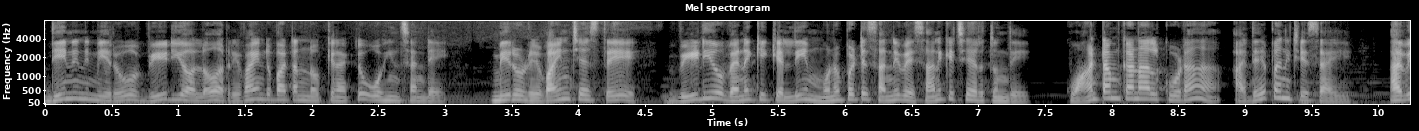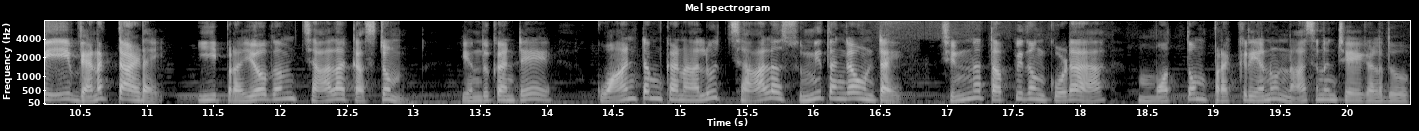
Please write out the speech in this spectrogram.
దీనిని మీరు వీడియోలో రివైండ్ బటన్ నొక్కినట్టు ఊహించండి. మీరు రివైండ్ చేస్తే వీడియో వెనక్కికెళ్ళి మునుపటి సన్నివేశానికి చేరుతుంది. క్వాంటం కణాలు కూడా అదే పని చేశాయి. అవి వెనక్తాడాయి. ఈ ప్రయోగం చాలా కష్టం. ఎందుకంటే క్వాంటం కణాలు చాలా సున్నితంగా ఉంటాయి. చిన్న తప్పిదం కూడా మొత్తం ప్రక్రియను నాశనం చేయగలదు.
